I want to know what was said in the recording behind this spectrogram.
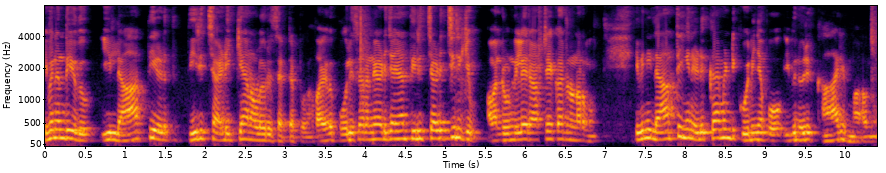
ഇവൻ എന്ത് ചെയ്തു? ഈ ലാത്തി എടുത്ത് തിരിച്ചടിക്കാനുള്ള ഒരു സെറ്റപ്പ് അതായത് പോലീസുകാർ എന്നെ അടിച്ചാൽ ഞാൻ തിരിച്ചടിച്ചിരിക്കും. അവന്റെ ഉള്ളിലെ രാഷ്ട്രീയക്കാരൻ ഉണർന്നു. ഇവൻ ഈ ലാത്തി ഇങ്ങനെ എടുക്കാൻ വേണ്ടി കുനിഞ്ഞപ്പോ ഇവൻ ഒരു കാര്യം മറന്നു.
